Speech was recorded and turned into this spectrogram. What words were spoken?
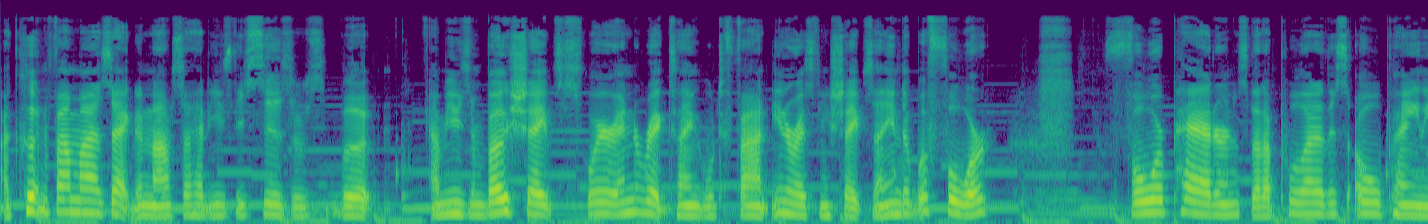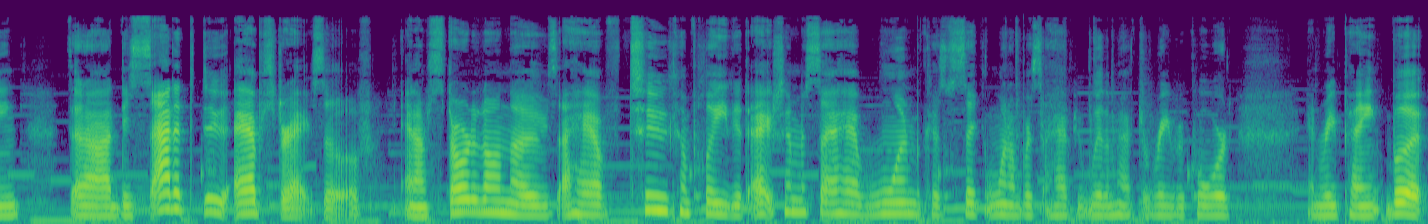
I couldn't find my X-Acto knife so I had to use these scissors but I'm using both shapes, square and the rectangle to find interesting shapes. I end up with four four patterns that I pull out of this old painting that I decided to do abstracts of. And I've started on those. I have two completed. Actually, I'm going to say I have one because the second one I wasn't happy with. them. I have to re-record and repaint. But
